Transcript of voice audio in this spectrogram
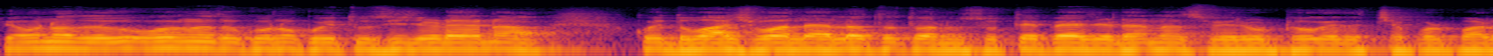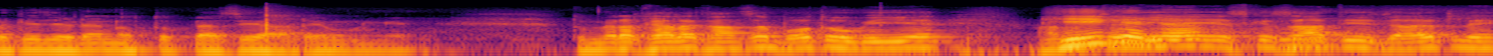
ਕਿ ਉਹਨਾਂ ਦਾ ਉਹਨਾਂ ਦਾ ਕੋਲੋਂ ਕੋਈ ਤੁਸੀਂ ਜਿਹੜਾ ਹੈ ਨਾ ਕੋਈ ਦਵਾ ਸ਼ਵਾ ਲੈ ਲਓ ਤਾਂ ਤੁਹਾਨੂੰ ਸੁੱਤੇ ਪਏ ਜਿਹੜਾ ਨਾ ਸਵੇਰੇ उठोगे तो छप्पड़ पड़ के ਜਿਹੜਾ ना तो पैसे आ रहे होंगे तो मेरा ख्याल है खान साहब बहुत हो गई है हमें ठीक है चाहिए ना। इसके साथ ही इजाज़त लें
